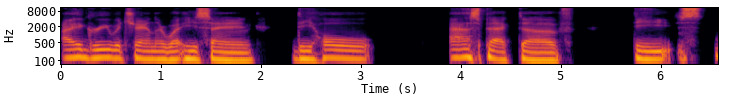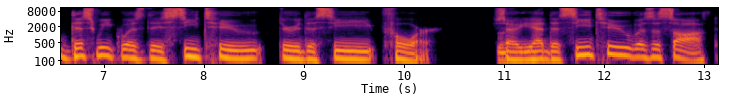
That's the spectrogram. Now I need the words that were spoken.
I agree with Chandler what he's saying. The whole aspect of the this week was the C2 through the C4. Hmm. So you had the C2 was the soft,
